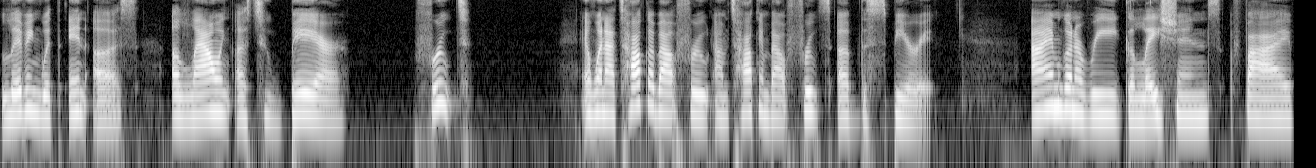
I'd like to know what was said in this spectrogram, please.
living within us, allowing us to bear fruit. And when I talk about fruit, I'm talking about fruits of the Spirit. I'm going to read Galatians 5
